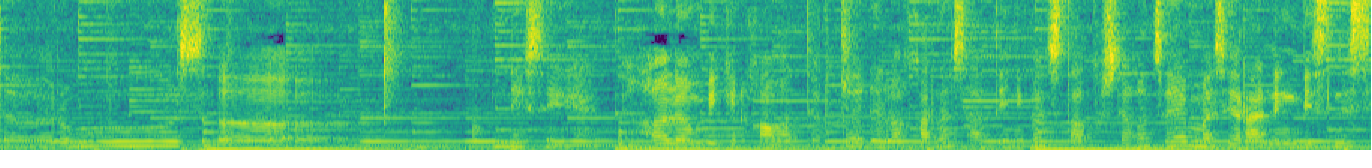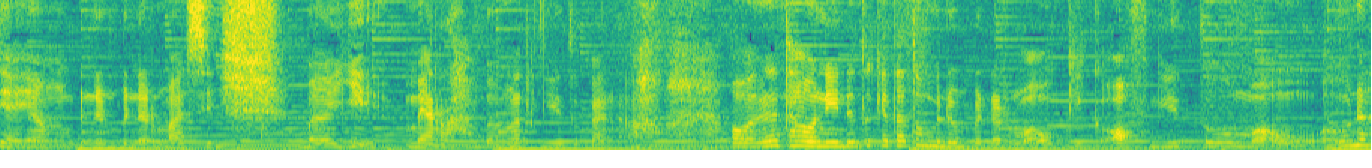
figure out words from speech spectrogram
terus uh, ini sih hal yang bikin khawatir tuh adalah karena saat ini kan statusnya kan saya masih running bisnis ya yang bener-bener masih bayi merah banget gitu kan. Ah, awalnya tahun ini tuh kita tuh bener-bener mau kick off gitu mau udah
